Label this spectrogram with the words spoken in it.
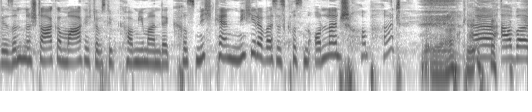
Wir sind eine starke Marke. Ich glaube, es gibt kaum jemanden, der Chris nicht kennt. Nicht jeder weiß, dass Chris einen Online-Shop hat. Ja, okay. äh, aber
